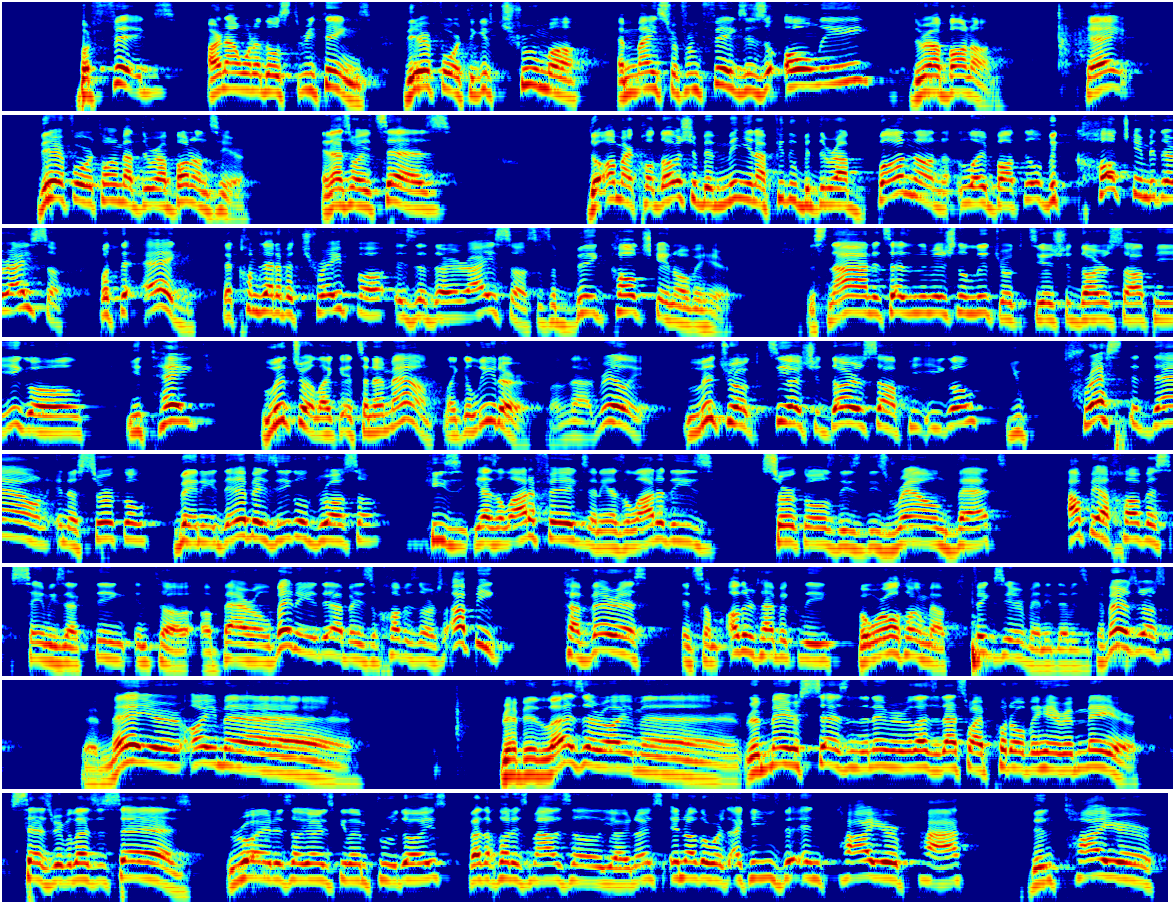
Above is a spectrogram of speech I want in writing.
But figs are not one of those three things. Therefore, to give truma and meiser from figs is only the rabbanon. Okay? Therefore, we're talking about the rabbanons here. And that's why it says, the Omar called minyan afilu b'derabanan loy batil v'kolchkin b'deraisa. But the egg that comes out of a treifa is a deraisa. So it's a big kolchkin over here. The snan it says in the Mishnah eagle. You take litra like it's an amount, like a liter, but not really. Eagle. You pressed it down in a circle. He's he has a lot of figs and he has a lot of these circles, these these round vats. Alpi achaves, same exact thing, into a barrel. Api kaveres, in some other type of kli, but we're all talking about figs here. Veni devis kaveres Remeir oimer. Rebbe Lezer oimer. Remeir says in the name of Rebbe Lezer, that's why I put over here Remeir. Says, Rebbe Lezer says, in other words, I can use the entire pot, the entire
